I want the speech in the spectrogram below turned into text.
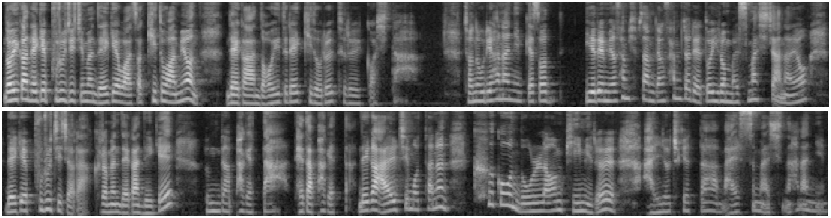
너희가 내게 부르짖으면 내게 와서 기도하면 내가 너희들의 기도를 들을 것이다. 저는 우리 하나님께서 예레미야 33장 3절에도 이런 말씀하시지 않아요? 내게 부르짖어라. 그러면 내가 내게 응답하겠다. 대답하겠다. 내가 알지 못하는 크고 놀라운 비밀을 알려주겠다. 말씀하시는 하나님.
